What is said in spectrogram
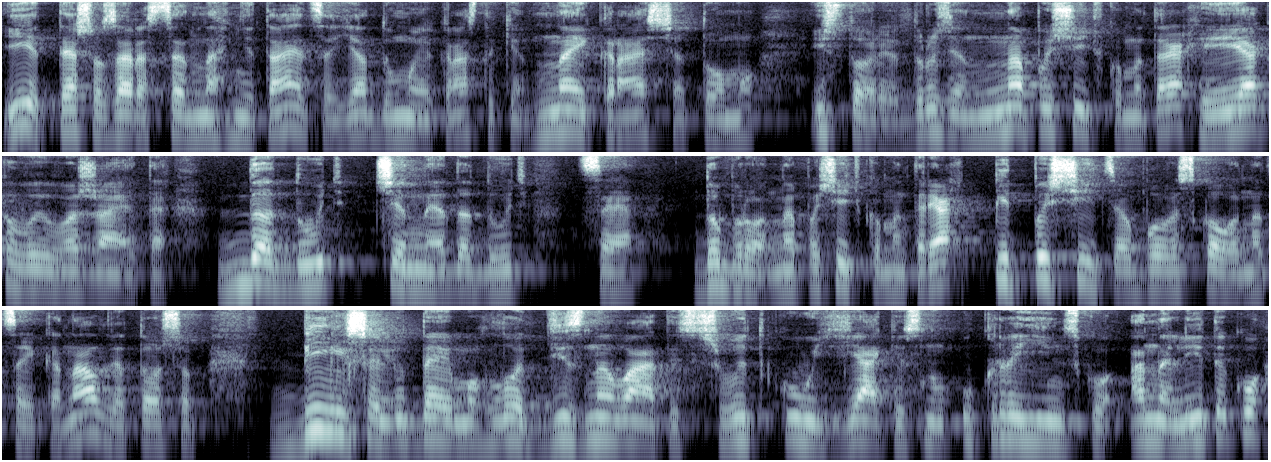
І те, що зараз це нагнітається, я думаю, якраз таки найкраща тому історія. Друзі, напишіть в коментарях, як ви вважаєте, дадуть чи не дадуть це добро. Напишіть в коментарях, підпишіться обов'язково на цей канал для того, щоб більше людей могло дізнаватись швидку, якісну українську аналітику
